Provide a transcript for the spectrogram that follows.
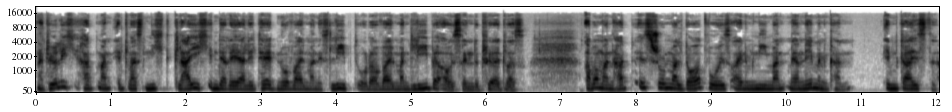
Natürlich hat man etwas nicht gleich in der Realität, nur weil man es liebt oder weil man Liebe aussendet für etwas. Aber man hat es schon mal dort, wo es einem niemand mehr nehmen kann, im Geiste.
